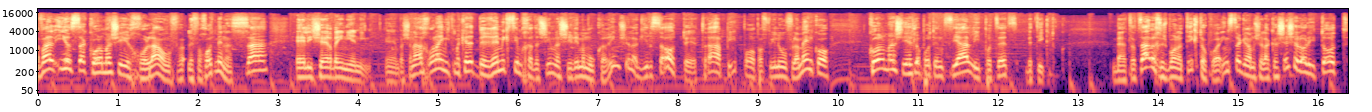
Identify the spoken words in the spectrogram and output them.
אבל היא עושה כל מה שהיא יכולה, או לפחות מנסה אה, להישאר בעניינים. אה, בשנה האחרונה היא מתמקדת ברמיקסים חדשים לשירים המוכרים שלה, גרסאות, טראפ, היפ-הופ, אפילו פלמנקו, כל מה שיש לו פוטנציאל להתפוצץ בטיקטוק. בהצצה בחשבון הטיקטוק או האינסטגרם שלה קשה שלא לטעות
